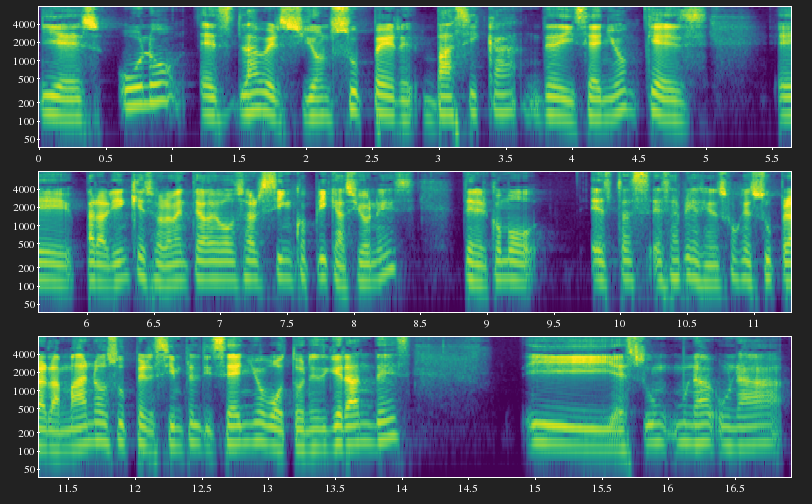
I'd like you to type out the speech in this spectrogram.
Y es, uno, es la versión súper básica de diseño, que es eh, para alguien que solamente va a usar cinco aplicaciones, tener como estas, esas aplicaciones como que súper a la mano, súper simple el diseño, botones grandes, y es una, una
